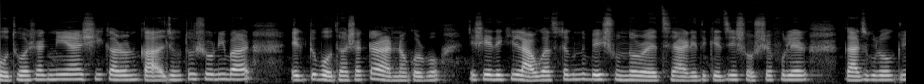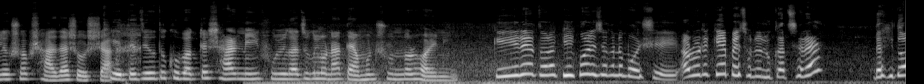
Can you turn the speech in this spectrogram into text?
বধুয়া শাক নিয়ে আসি কারণ কাল যেহেতু শনিবার একটু বধুয়া শাকটা রান্না করব। এসে দেখি লাউ গাছটা কিন্তু বেশ সুন্দর রয়েছে আর এদিকে যে সর্ষে ফুলের গাছগুলো সব সাদা সর্ষা। খেতে যেহেতু খুব একটা সার নেই ফুল গাছগুলো না তেমন সুন্দর হয়নি। কি রে তোরা কি করিস এখানে বসে? আর ওটা কে পেছনে লুকাচ্ছে রে? দেখি তো।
